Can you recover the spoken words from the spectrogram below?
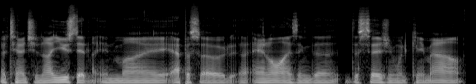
attention. I used it in my episode uh, analyzing the decision when it came out.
